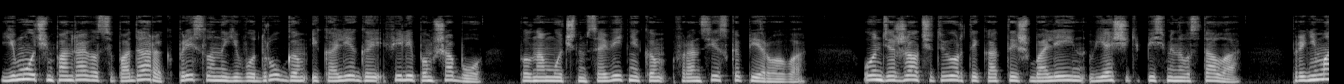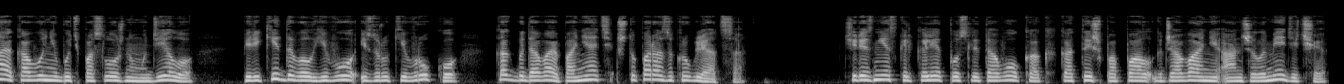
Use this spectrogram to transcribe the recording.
Ему очень понравился подарок, присланный его другом и коллегой Филиппом Шабо, полномочным советником Франциска I. Он держал четвертый котыш Болейн в ящике письменного стола. Принимая кого-нибудь по сложному делу, перекидывал его из руки в руку, как бы давая понять, что пора закругляться. Через несколько лет после того, как Котыш попал к Джованни Анджело Медичи,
